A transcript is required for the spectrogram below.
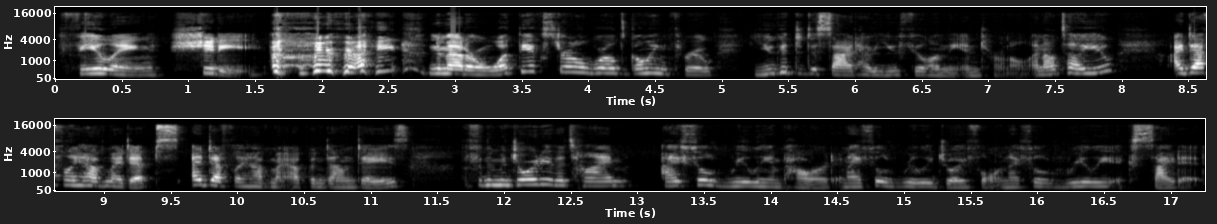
feeling shitty, right? No matter what the external world's going through, you get to decide how you feel on the internal. And I'll tell you, I definitely have my dips, I definitely have my up and down days, but for the majority of the time, I feel really empowered and I feel really joyful and I feel really excited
